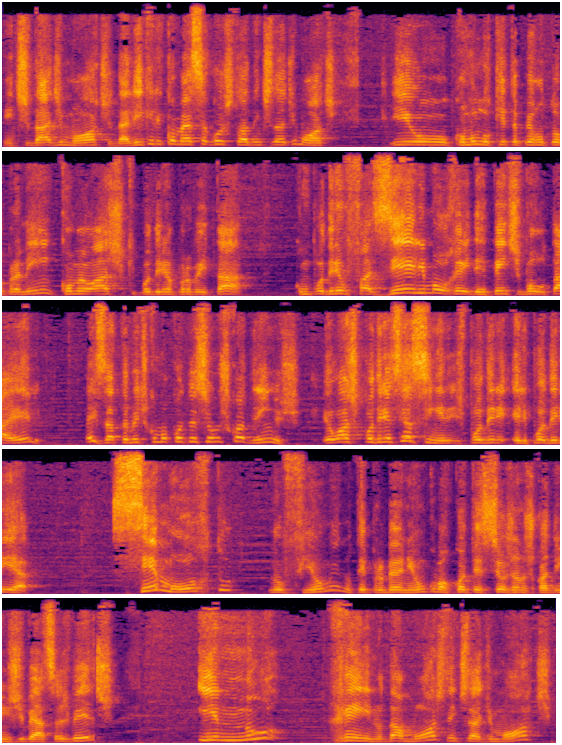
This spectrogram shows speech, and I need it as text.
entidade morte. Dali que ele começa a gostar da entidade morte. E o, como o Luquita perguntou pra mim, como eu acho que poderiam aproveitar, como poderiam fazer ele morrer e de repente voltar ele, é exatamente como aconteceu nos quadrinhos. Eu acho que poderia ser assim: ele poderia, ele poderia ser morto no filme, não tem problema nenhum, como aconteceu já nos quadrinhos diversas vezes, e no reino da morte, da entidade morte,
